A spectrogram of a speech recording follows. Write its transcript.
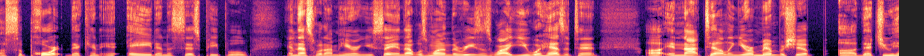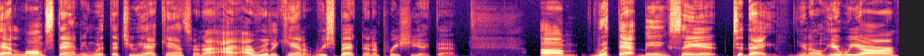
a, support that can aid and assist people. And that's what i'm hearing you say and that was one of the reasons why you were hesitant uh, in not telling your membership uh, that you had long standing with that you had cancer and i, I really can respect and appreciate that um, with that being said today you know here we are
